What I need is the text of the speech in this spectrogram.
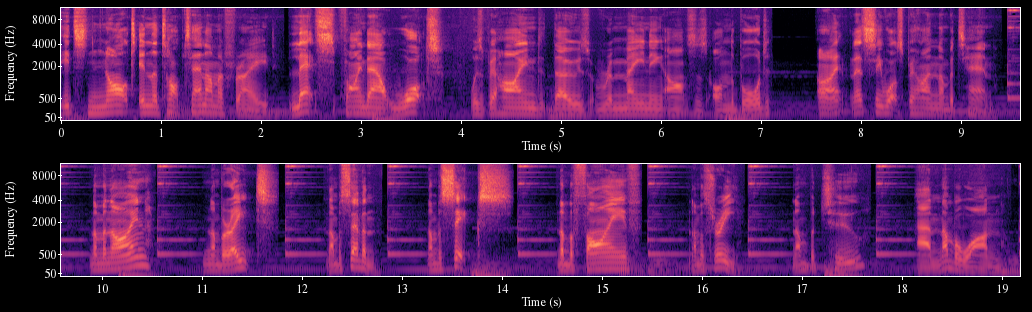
It's not in the top 10, I'm afraid. Let's find out what was behind those remaining answers on the board. All right, let's see what's behind number 10. Number 9, number 8, number seven, number six, number five, number three, number two, and number one.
